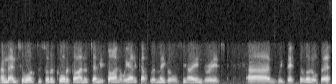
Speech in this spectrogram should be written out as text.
And then towards the sort of quarter-final, semi-final, we had a couple of niggles, you know, injuries. Um, we dipped a little bit,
